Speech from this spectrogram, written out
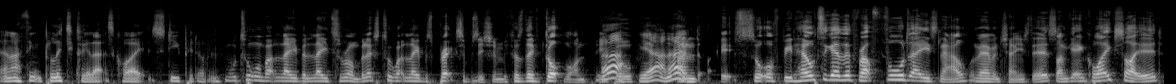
And I think politically that's quite stupid of him. We'll talk about Labour later on, but let's talk about Labour's Brexit position because they've got one, people. Ah, yeah, I know. And it's sort of been held together for about four days now, and they haven't changed it. So I'm getting quite excited.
